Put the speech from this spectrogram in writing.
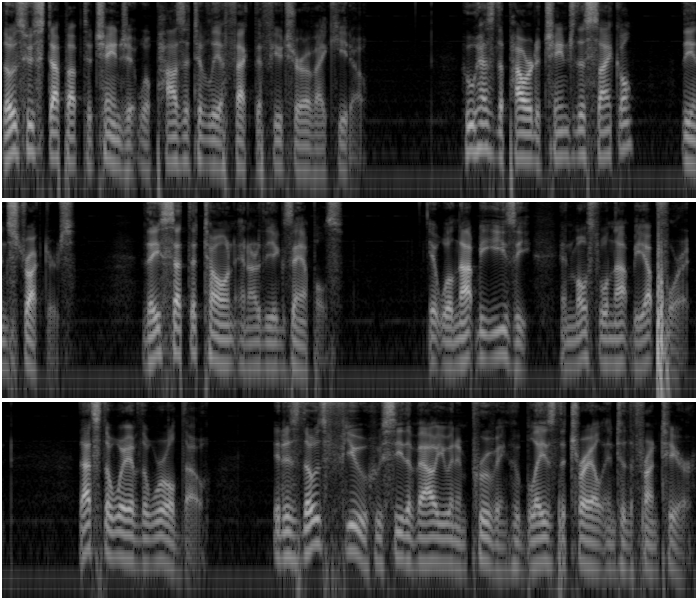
Those who step up to change it will positively affect the future of Aikido. Who has the power to change this cycle? The instructors. They set the tone and are the examples. It will not be easy, and most will not be up for it. That's the way of the world, though. It is those few who see the value in improving who blaze the trail into the frontier.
